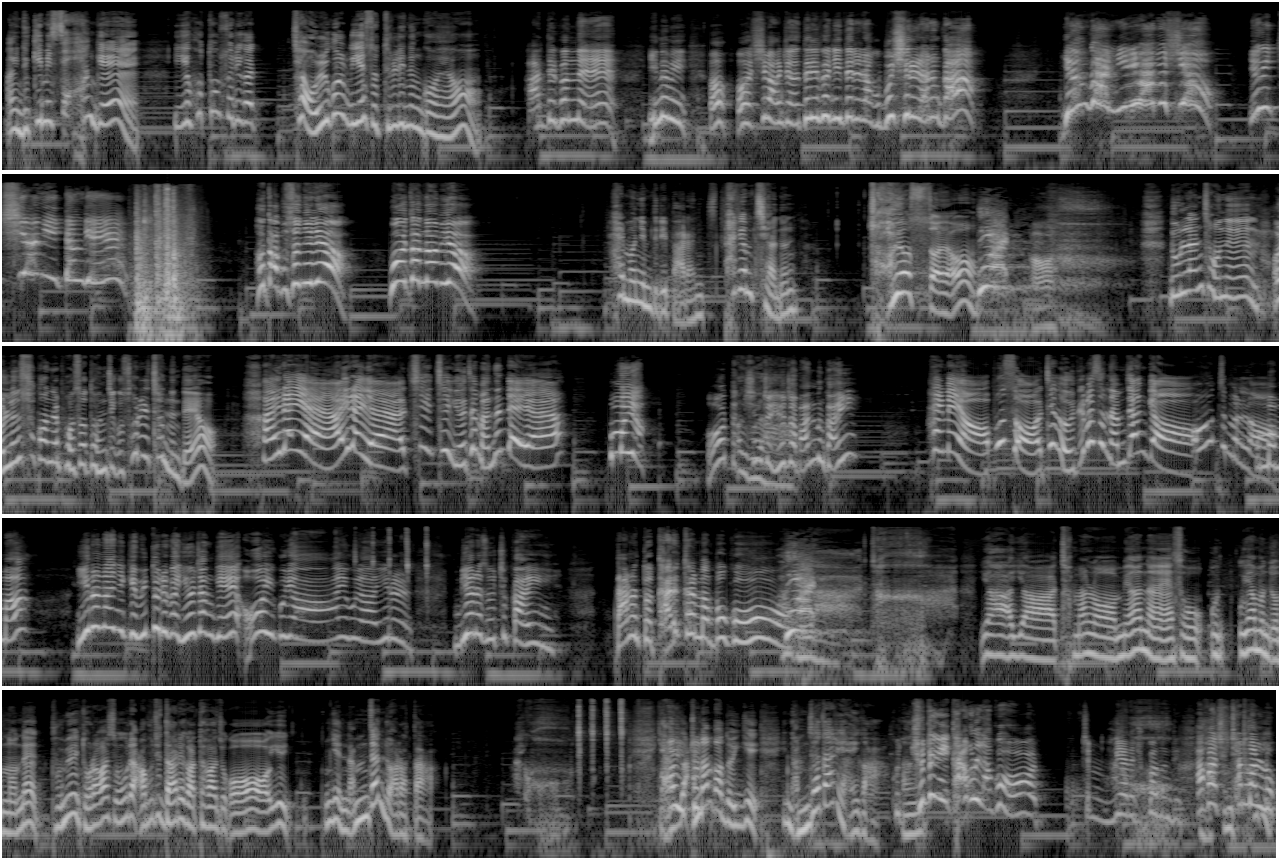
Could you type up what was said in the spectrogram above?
아니 느낌이 쎄한 게 이게 호통 소리가 제 얼굴 위에서 들리는 거예요. 안 되겠네. 이놈이 어, 어 시방 저 늙은이들이라고 무시를 하는가? 영감 이리 와보시오. 여기 치안이 있단 게. 어, 나 무슨 일이야? 뭐 어떤 놈이야? 할머님들이 말한 파렴치 않은 저였어요. 놀란 저는 얼른 수건을 벗어 던지고 소리를 쳤는데요. 아이라야, 아이라야, 치치 여자 맞는데요. 엄마야. 어, 나 진짜. 여자 맞는가잉? 할매요, 보소. 제가 어딜 봐서 남잔겨. 어, 정말로. 엄마마 일어나니까 윗도리가 여잔게 어이구야 아이구야 이를 미안해서 어쩔까이 나는 또 다리털만 보고. 야, 야, 참말로 미안해서 우- 우야만 줬는데 분명히 돌아가신 우리 아버지 다리 같아가지고 이게, 이게 남자인 줄 알았다. 아이고, 야 아이, 이거 저- 앞만 봐도 이게 이 남자 다리 아이가. 그 주둥이 다 올라고. 좀 미안해 죽겠는데. 아가씨 참말로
